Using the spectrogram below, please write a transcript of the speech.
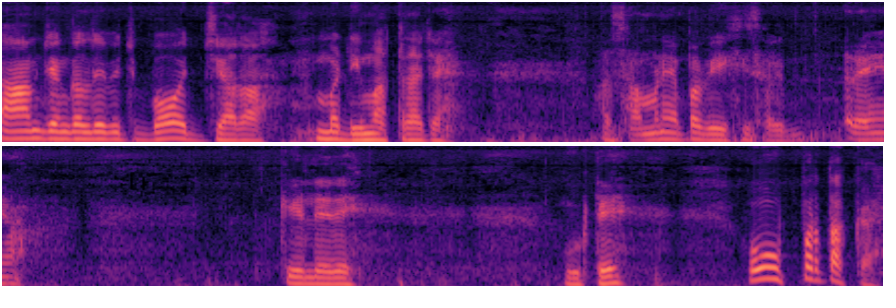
ਆਮ ਜੰਗਲ ਦੇ ਵਿੱਚ ਬਹੁਤ ਜ਼ਿਆਦਾ ਵੱਡੀ ਮਾਤਰਾ 'ਚ ਹੈ। ਆ ਸਾਹਮਣੇ ਆਪਾਂ ਵੇਖ ਹੀ ਸਕਦੇ ਰਹੇ ਹਾਂ ਕੇਲੇ ਦੇ ਬੂਟੇ। ਉਹ ਉੱਪਰ ਤੱਕ ਹੈ।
